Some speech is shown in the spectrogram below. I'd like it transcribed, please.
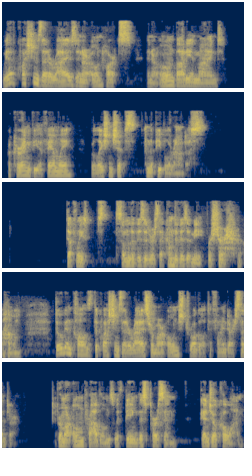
"We have questions that arise in our own hearts, in our own body and mind, occurring via family, relationships, and the people around us." Definitely, some of the visitors that come to visit me, for sure. Um, Dogen calls the questions that arise from our own struggle to find our center, from our own problems with being this person, Genjo Koan,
